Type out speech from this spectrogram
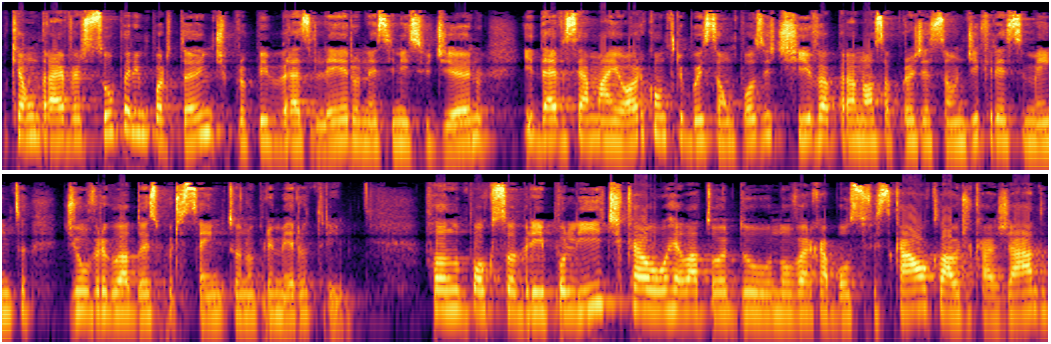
o que é um driver super importante para o PIB brasileiro nesse início de ano e deve ser a maior contribuição positiva para a nossa projeção de crescimento de 1,2% no primeiro TRI. Falando um pouco sobre política, o relator do novo arcabouço fiscal, Cláudio Cajado,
